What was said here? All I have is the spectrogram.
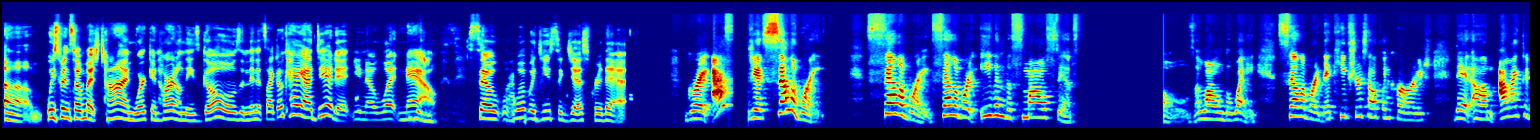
um, we spend so much time working hard on these goals, and then it's like, okay, I did it. You know what now? So, what would you suggest for that? Great. I suggest celebrate, celebrate, celebrate even the small steps goals along the way. Celebrate. That keeps yourself encouraged. That um i like to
